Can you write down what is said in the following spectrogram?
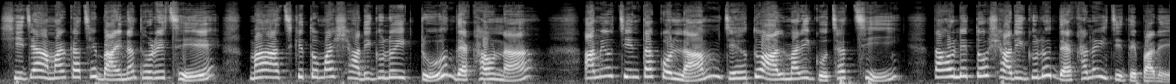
সিজা আমার কাছে বায়না ধরেছে, মা, আজকে তোমার শাড়িগুলো একটু দেখাও না। আমিও চিন্তা করলাম, যেহেতু আলমারি গোছাচ্ছি, তাহলে তো শাড়িগুলো দেখানোই যেতে পারে।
